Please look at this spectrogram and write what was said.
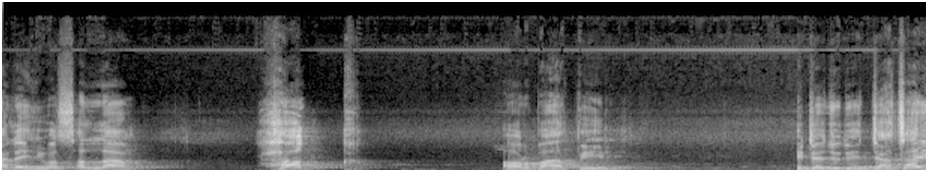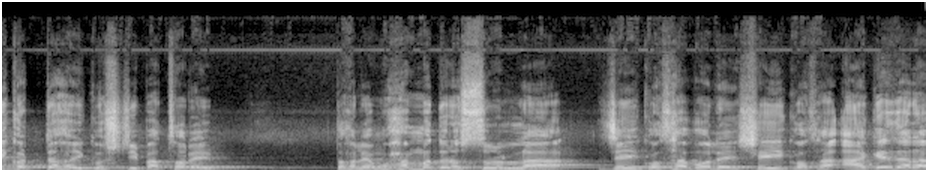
আলহি ওয়াসাল্লাম, হক আর বাতিল, এটা যদি যাচাই করতে হয় কোষ্ঠী পাথরে, তাহলে মোহাম্মদ রসুল্লাহ যেই কথা বলে, সেই কথা আগে যারা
